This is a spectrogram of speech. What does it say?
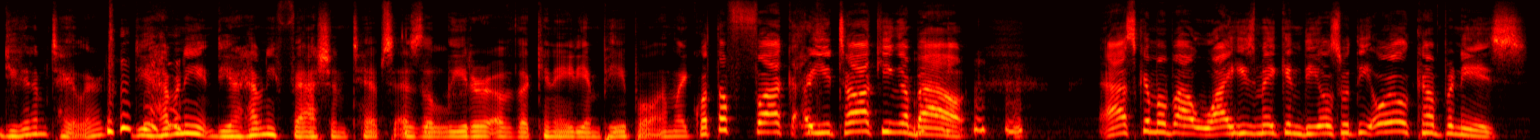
Do you get them tailored? Do you have any? Do you have any fashion tips as the leader of the Canadian people? I'm like, what the fuck are you talking about? Ask him about why he's making deals with the oil companies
